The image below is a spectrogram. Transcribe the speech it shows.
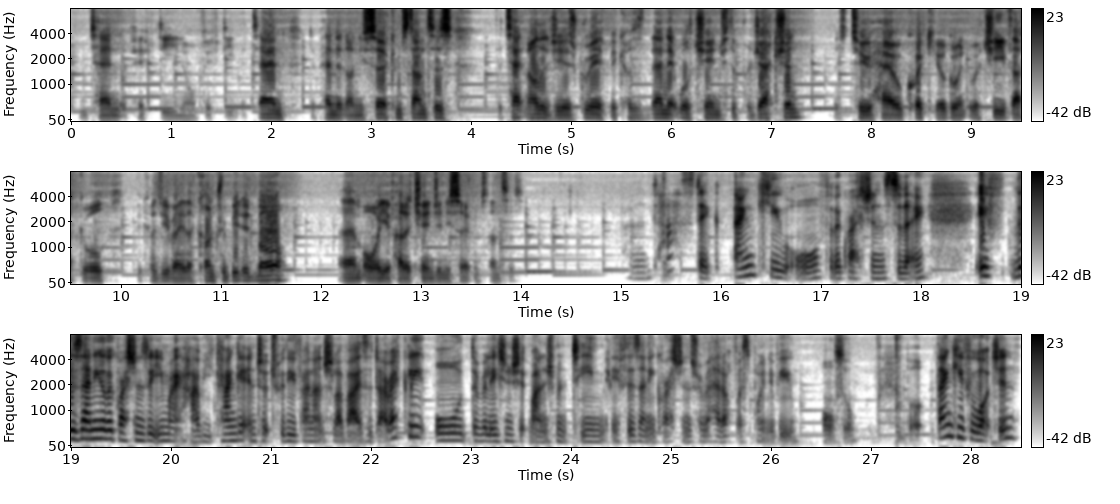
from 10 to 15 or 15 to 10, dependent on your circumstances. The technology is great because then it will change the projection as to how quick you're going to achieve that goal because you've either contributed more um, or you've had a change in your circumstances. Fantastic. Thank you all for the questions today. If there's any other questions that you might have, you can get in touch with your financial advisor directly or the relationship management team if there's any questions from a head office point of view also. But thank you for watching.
